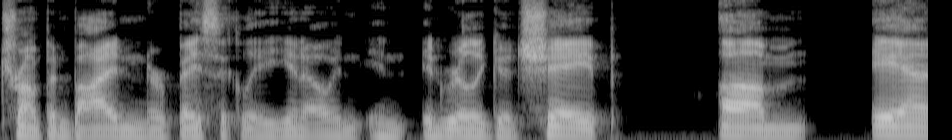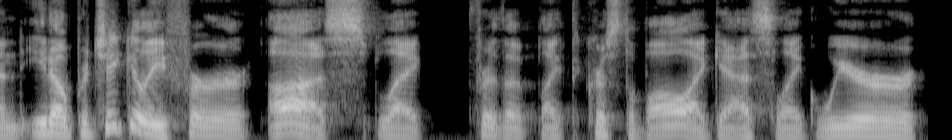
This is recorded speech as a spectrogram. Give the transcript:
Trump and Biden are basically you know in in, in really good shape. Um, and you know particularly for us like for the like the crystal ball i guess like we're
